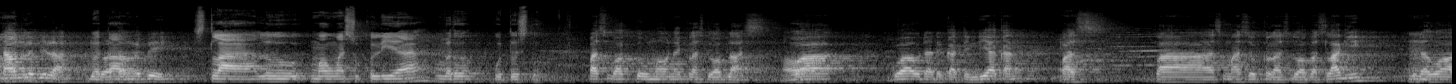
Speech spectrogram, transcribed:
tahun tuh. lebih lah Dua dua, tahun. tahun. lebih Setelah lu mau masuk kuliah baru putus tuh. pas waktu mau naik kelas 12 Oh. gua gua udah dekatin dia kan pas pas masuk kelas 12 lagi Hmm. udah gua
